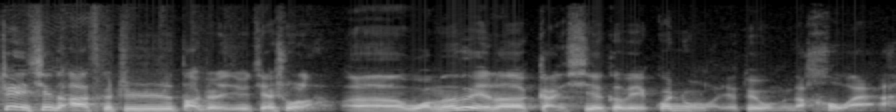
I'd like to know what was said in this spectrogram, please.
这一期的 Ask 吱吱到这里就结束了。呃，我们为了感谢各位观众老爷对我们的厚爱啊。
